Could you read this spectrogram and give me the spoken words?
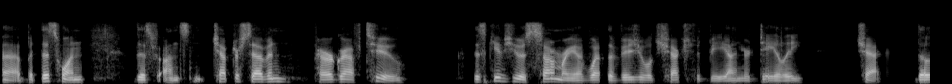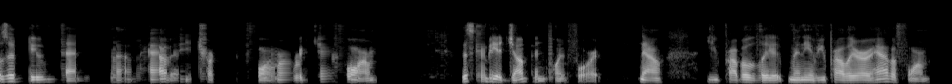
Uh, but this one, this on chapter seven, paragraph two, this gives you a summary of what the visual check should be on your daily check. Those of you that uh, have a truck form or rig check form, this can be a jump-in point for it. Now, you probably, many of you probably already have a form,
